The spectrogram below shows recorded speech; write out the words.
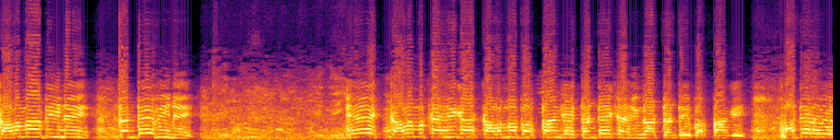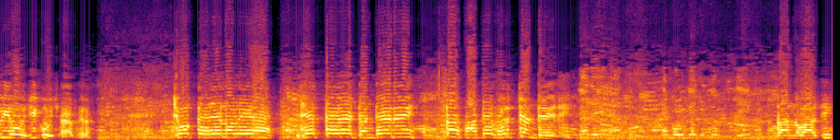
ਕਲਮਾਂ ਵੀ ਨੇ, ਡੰਡੇ ਵੀ ਨੇ। ਜੇ ਕਲਮ ਕਹੇਗਾ, ਕਲਮ ਵਰਤਾਂਗੇ, ਡੰਡੇ ਕਹੇਗਾ, ਡੰਡੇ ਵਰਤਾਂਗੇ। ਸਾਡੇ ਲਵੇ ਵੀ ਉਹੀ ਕੁਛ ਹੈ ਫਿਰ। ਜੋ ਤੇਰੇ ਲਵੇ ਹੈ, ਜੇ ਤੇਰੇ ਡੰਡੇ ਨੇ ਤਾਂ ਸਾਡੇ ਫਿਰ ਝੰਡੇ ਨੇ। ਧੰਨਵਾਦ ਜੀ।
